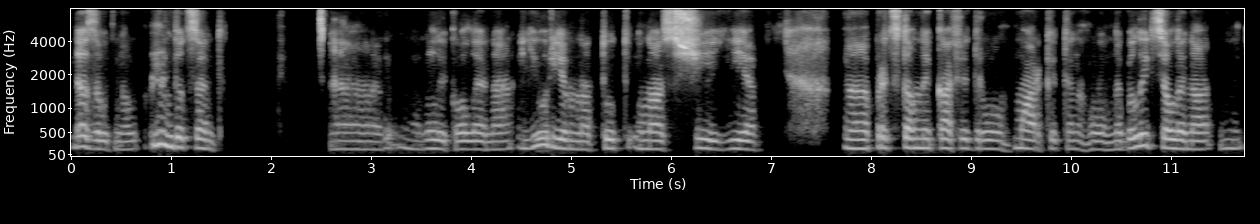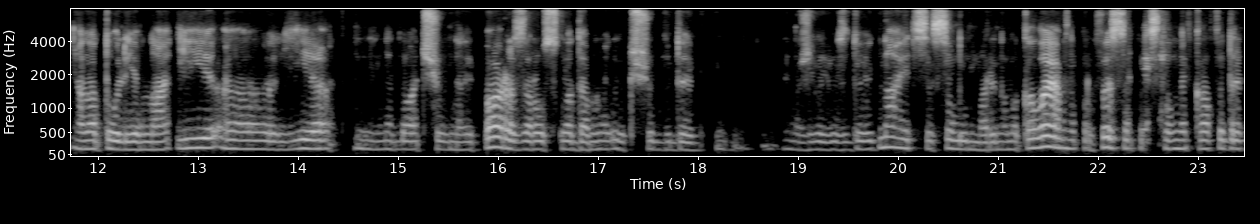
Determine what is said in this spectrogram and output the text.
Да, зовут мене доцент е, Велика Олена Юр'ївна. Тут у нас ще є представник кафедру маркетингу Небелиця Олена Анатоліївна, і е, є, не бачу в неї пара за розкладом, ну, якщо буде можливість, доєднається, Солун Марина Миколаївна, професор, представник кафедри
